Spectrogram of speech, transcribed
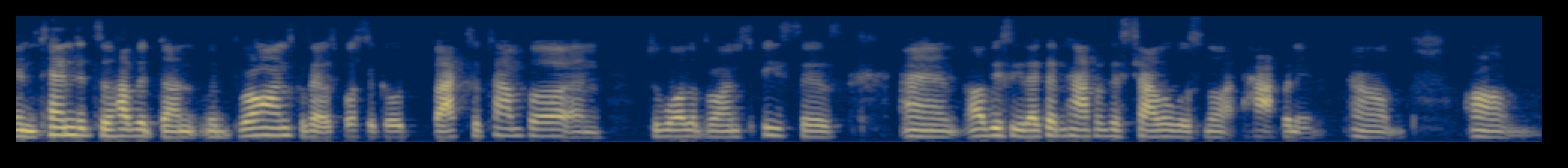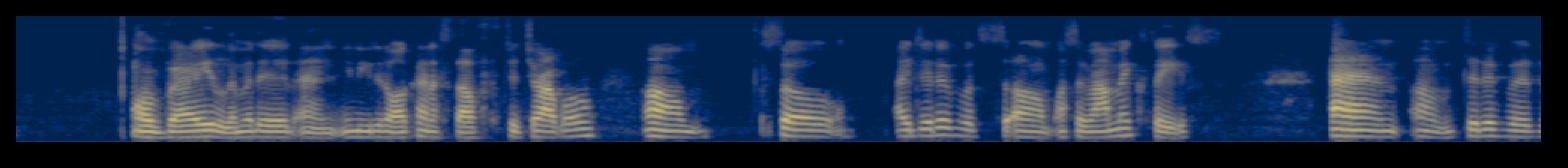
Intended to have it done with bronze because I was supposed to go back to Tampa and do all the bronze pieces and obviously that couldn't happen because travel was not happening um, um, or very limited and you needed all kind of stuff to travel um, so i did it with um, a ceramic face and um, did it with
